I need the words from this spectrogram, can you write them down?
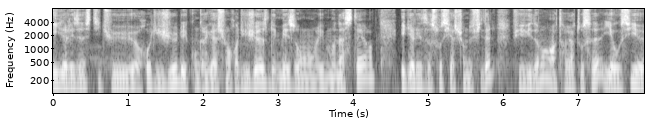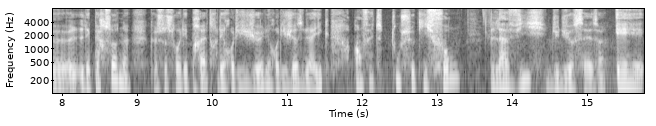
il y a les instituts religieux, les congrégations religieuses, les maisons, les monastères. Il y a les associations de fidèles. Puis évidemment, à travers tout ça, il y a aussi euh, les personnes, que ce soit les prêtres, les religieux, les religieuses, les laïcs. En fait, tous ceux qui font la vie du diocèse. Et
